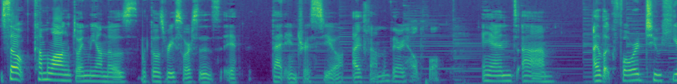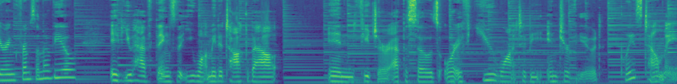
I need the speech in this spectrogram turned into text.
so come along, join me on those with those resources if that interests you. I found them very helpful, and um, I look forward to hearing from some of you. If you have things that you want me to talk about in future episodes, or if you want to be interviewed, please tell me,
